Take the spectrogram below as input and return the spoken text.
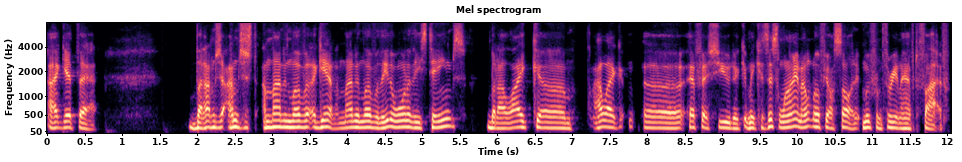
I get that, but I'm just, I'm just I'm not in love with, again. I'm not in love with either one of these teams. But I like um, I like uh, FSU to I mean because this line I don't know if y'all saw it. It moved from three and a half to five.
